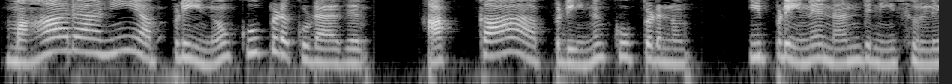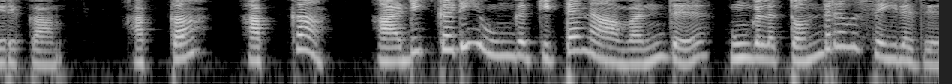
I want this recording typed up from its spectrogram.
மகாராணி அப்படின்னும் கூப்பிடக்கூடாது. அக்கா அப்படின்னு கூப்பிடணும். இப்படின்னு நந்தினி சொல்லிருக்கா அக்கா அக்கா அடிக்கடி உங்ககிட்ட நான் வந்து உங்களை தொந்தரவு செய்யறது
